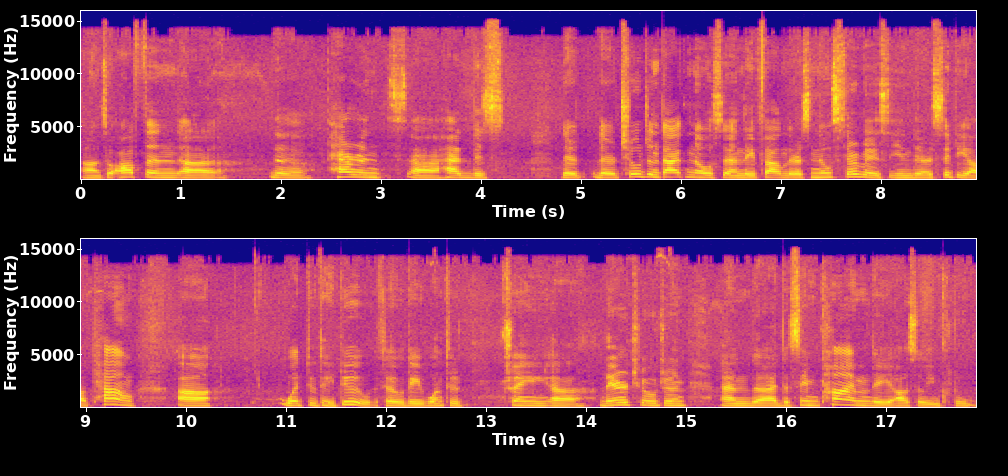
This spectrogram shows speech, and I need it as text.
Uh, so often uh, the parents uh, had this their, their children diagnosed and they found there's no service in their city or town. Uh, what do they do? So they want to train uh, their children, and uh, at the same time, they also include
